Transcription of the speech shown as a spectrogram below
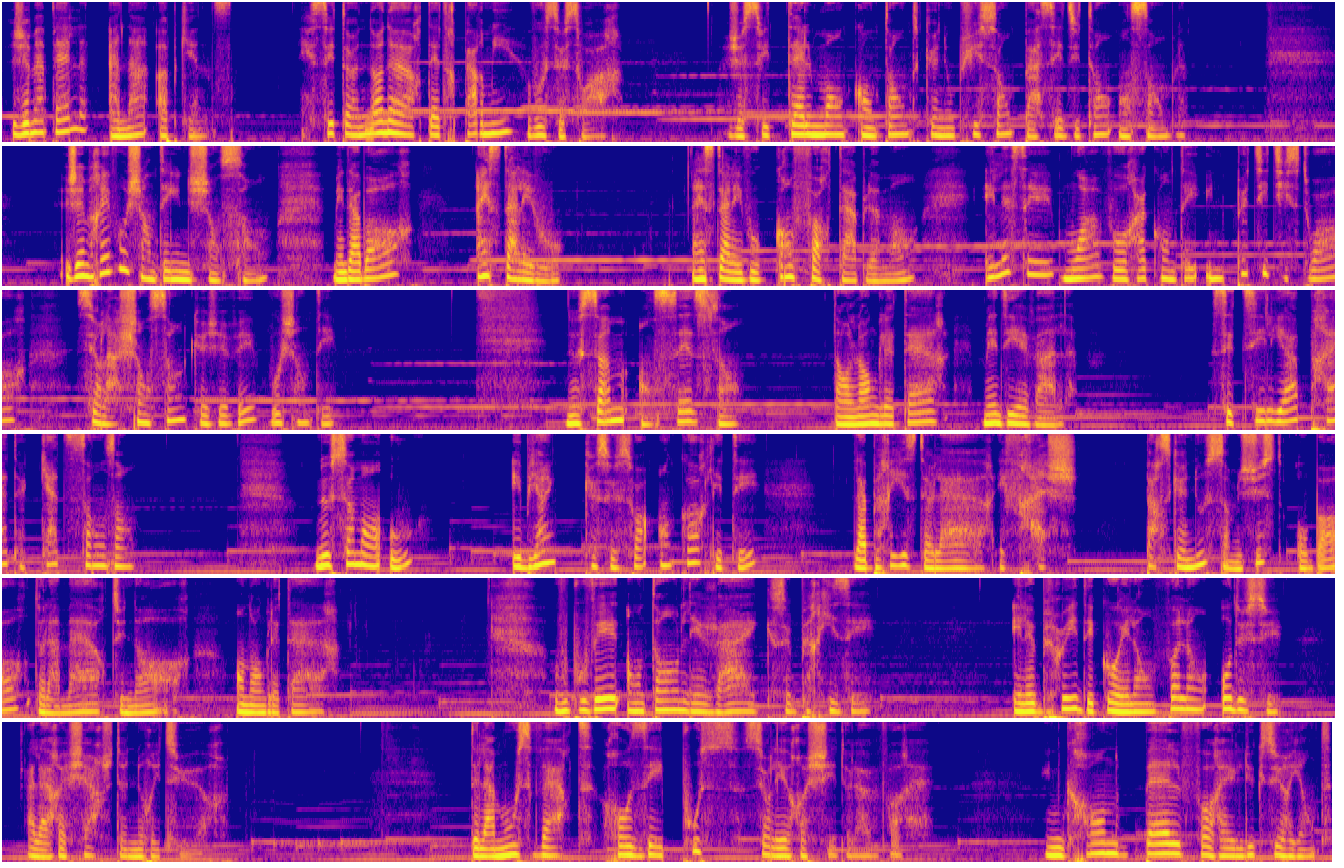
Je m'appelle Anna Hopkins et c'est un honneur d'être parmi vous ce soir. Je suis tellement contente que nous puissions passer du temps ensemble. J'aimerais vous chanter une chanson, mais d'abord, installez-vous. Installez-vous confortablement et laissez-moi vous raconter une petite histoire sur la chanson que je vais vous chanter. Nous sommes en 1600 dans l'Angleterre médiévale. C'est il y a près de 400 ans. Nous sommes en août et bien que ce soit encore l'été, la brise de l'air est fraîche parce que nous sommes juste au bord de la mer du Nord en Angleterre. Vous pouvez entendre les vagues se briser et le bruit des goélands volant au-dessus à la recherche de nourriture. De la mousse verte rosée pousse sur les rochers de la forêt. Une grande belle forêt luxuriante.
